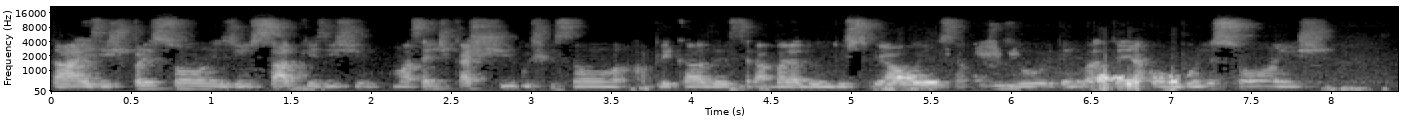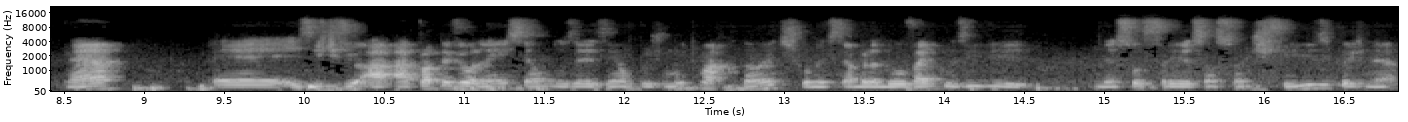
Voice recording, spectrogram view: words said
Tá? Existem pressões, a gente sabe que existe uma série de castigos que são aplicados a esse trabalhador industrial no século tem como punições, né? É, existe a, a, própria violência é um dos exemplos muito marcantes, como esse trabalhador vai inclusive né, sofrer sanções físicas, né,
